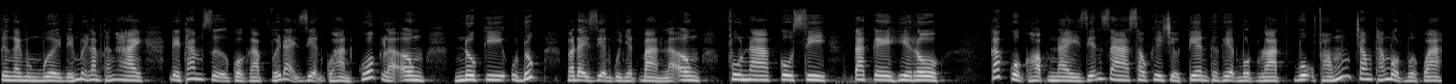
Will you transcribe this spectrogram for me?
từ ngày 10 đến 15 tháng 2 để tham dự cuộc gặp với đại diện của Hàn Quốc là ông Noki Uduk và đại diện của Nhật Bản là ông Funakoshi Takehiro. Các cuộc họp này diễn ra sau khi Triều Tiên thực hiện một loạt vụ phóng trong tháng 1 vừa qua.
